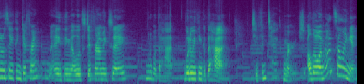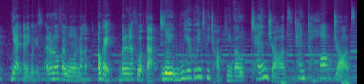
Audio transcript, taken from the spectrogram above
Notice anything different? Anything that looks different on me today? What about the hat? What do we think of the hat? Tiffin Tech merch, although I'm not selling it yet anyways. I don't know if I will or not. Okay, but enough about that. Today, we are going to be talking about 10 jobs, 10 top jobs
